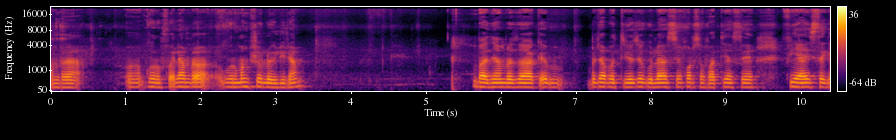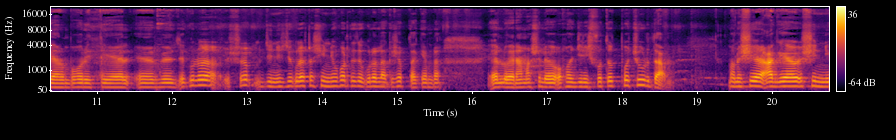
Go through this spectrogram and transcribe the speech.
আমরা গরু ফাইলে আমরা গরুর মাংস লই লিলাম বাদে আমরা যাকে যাবতীয় যেগুলো আছে, খরচপাতি আছে, পেঁয়াজ থেকে আরম্ভ করে তেল যেগুলো সব জিনিস, যেগুলো একটা সিনিও করতে যেগুলো লাগে সব তাকে আমরা লয়েরাম আসলে এখন জিনিসপত্র প্রচুর দাম। মানুষে আগে সিন্নি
